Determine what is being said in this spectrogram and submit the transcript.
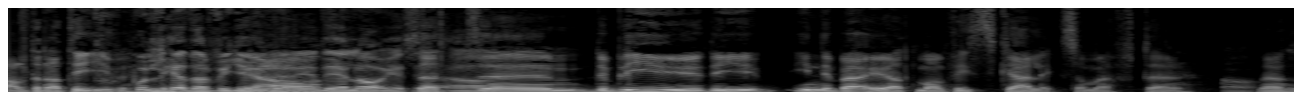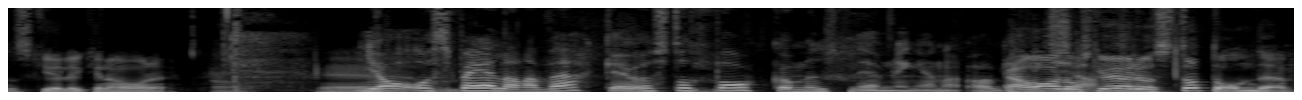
alternativ. På ledarfigurer Ja, i det laget. Så att ja. eh, det blir ju, det innebär ju att man fiskar liksom efter Ja. vem som skulle kunna ha det. Eh, Ja, och spelarna verkar ju ha stått bakom utnämningen av Ja, de ska ju ha röstat om det,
